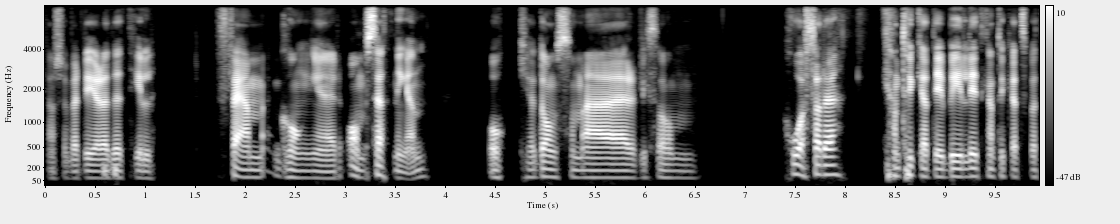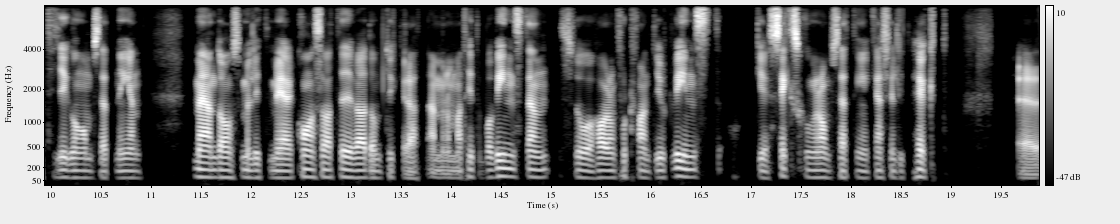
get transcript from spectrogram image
kanske värderade till fem gånger omsättningen. Och de som är liksom håsade kan tycka att det är billigt, kan tycka att det ska vara tio gånger omsättningen. Men de som är lite mer konservativa, de tycker att nej, men om man tittar på vinsten så har de fortfarande inte gjort vinst och eh, sex gånger omsättningen kanske är lite högt. Eh,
